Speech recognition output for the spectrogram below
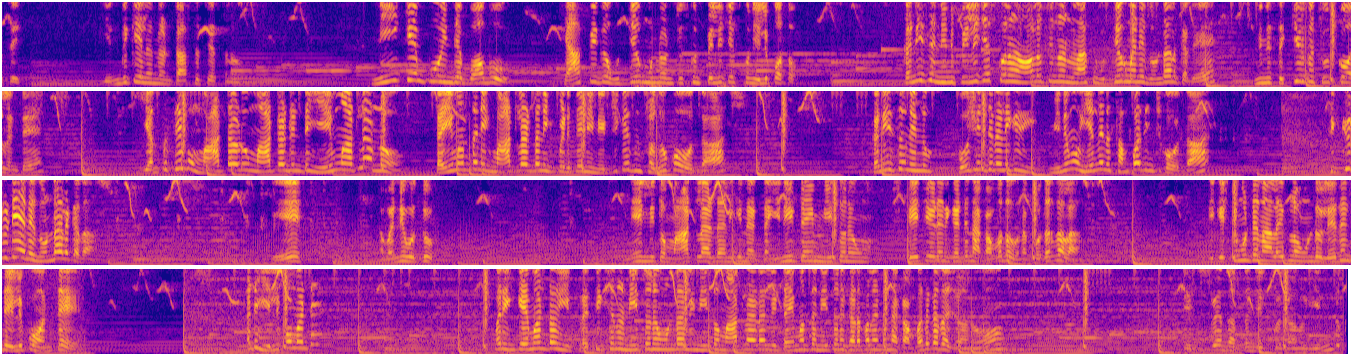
ఒసే ఎందుకే ఇలా నన్ను టార్చర్ చేస్తున్నావు? నీకేం పోయిందే బాబు? హ్యాపీగా ఉద్యోగం ఉన్నోని చూసుకుని పెళ్ళి చేసుకుని వెళ్ళిపోతావు. కనీసం నిన్ను పెళ్ళి చేసుకునే ఆలోచన నాకు ఉద్యోగం అనేది ఉండాలి కదే. నిన్ను సెక్యూర్గా చూసుకోవాలంటే ఎంతసేపు మాట్లాడు మాట్లాడంటే ఏం మాట్లాడను? టైం అంతా నీకు మాట్లాడడానికి పెడితే నేను ఎడ్యుకేషన్ చదువుకోవద్దా? కనీసం నిన్ను పోషించడానికి మినిమం ఏదైనా సంపాదించుకోవద్దా? సెక్యూరిటీ అనేది ఉండాలి కదా. ఏ అవన్నీ వద్దు. నేను నీతో మాట్లాడడానికి నా ఎనీ టైం నీతోనే స్టే చేయడానికంటే నాకు అవ్వదు నాకు కుదరదు అలా. నీకు ఇష్టం ఉంటే నా లైఫ్లో ఉండు లేదంటే వెళ్ళిపో అంతే. అంటే వెళ్ళిపోమంటే? మరి ఇంకేమంటావు? ఈ ప్రతి క్షణం నీతోనే ఉండాలి నీతో మాట్లాడాలి టైం అంతా నీతోనే గడపాలంటే నాకు అవ్వదు కదా జాను. చెప్పేది అర్థం చేసుకో జాను. ఎందుకు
